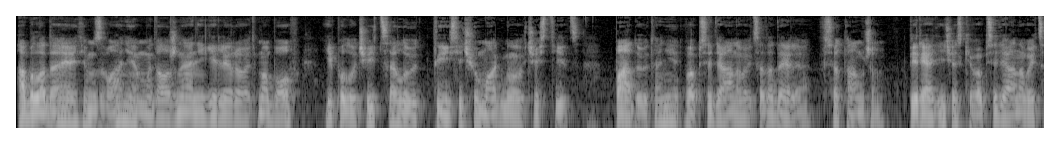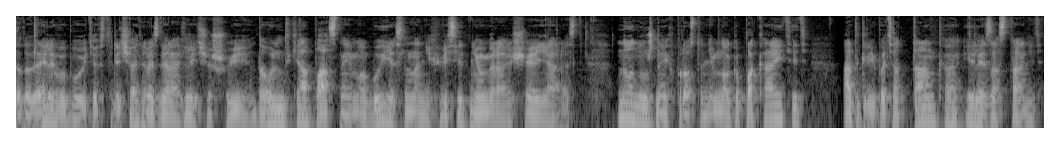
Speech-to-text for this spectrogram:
Обладая этим званием, мы должны аннигилировать мобов и получить целую тысячу магмовых частиц. Падают они в обсидиановой цитадели, все там же. Периодически в обсидиановой цитадели вы будете встречать раздиратели чешуи, довольно-таки опасные мобы, если на них висит неумирающая ярость, но нужно их просто немного покайтить, отгрипать от танка или застанить.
